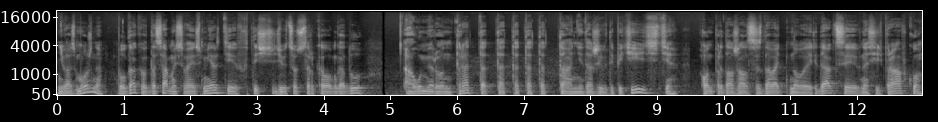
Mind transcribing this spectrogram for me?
невозможно, Булгаков до самой своей смерти в 1940 году, а умер он тра-та-та-та-та-та-та, не дожив до 50, он продолжал создавать новые редакции, вносить правку,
